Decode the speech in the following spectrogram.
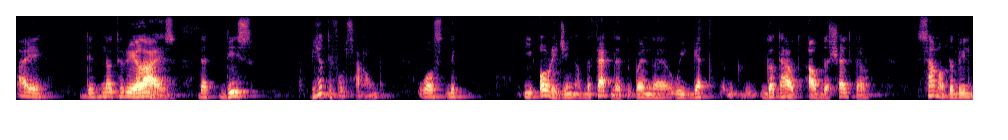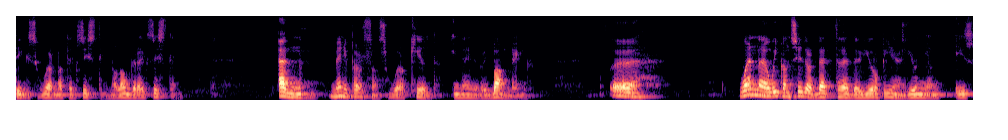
I did not realize that this beautiful sound was the, the origin of the fact that when uh, we get, got out of the shelter, some of the buildings were not existing, no longer existing. And many persons were killed in every bombing. Uh, when uh, we consider that uh, the European Union is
